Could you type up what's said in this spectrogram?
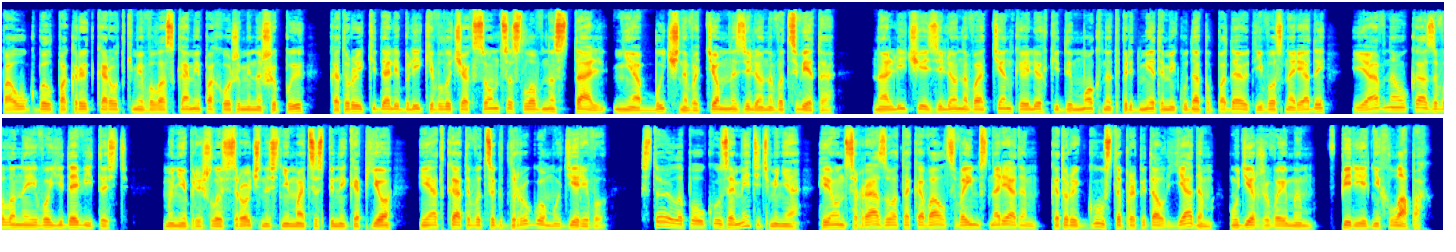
Паук был покрыт короткими волосками, похожими на шипы, которые кидали блики в лучах солнца, словно сталь необычного темно-зеленого цвета. Наличие зеленого оттенка и легкий дымок над предметами, куда попадают его снаряды, явно указывало на его ядовитость. Мне пришлось срочно снимать со спины копье и откатываться к другому дереву. Стоило пауку заметить меня, и он сразу атаковал своим снарядом, который густо пропитал ядом, удерживаемым в передних лапах.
